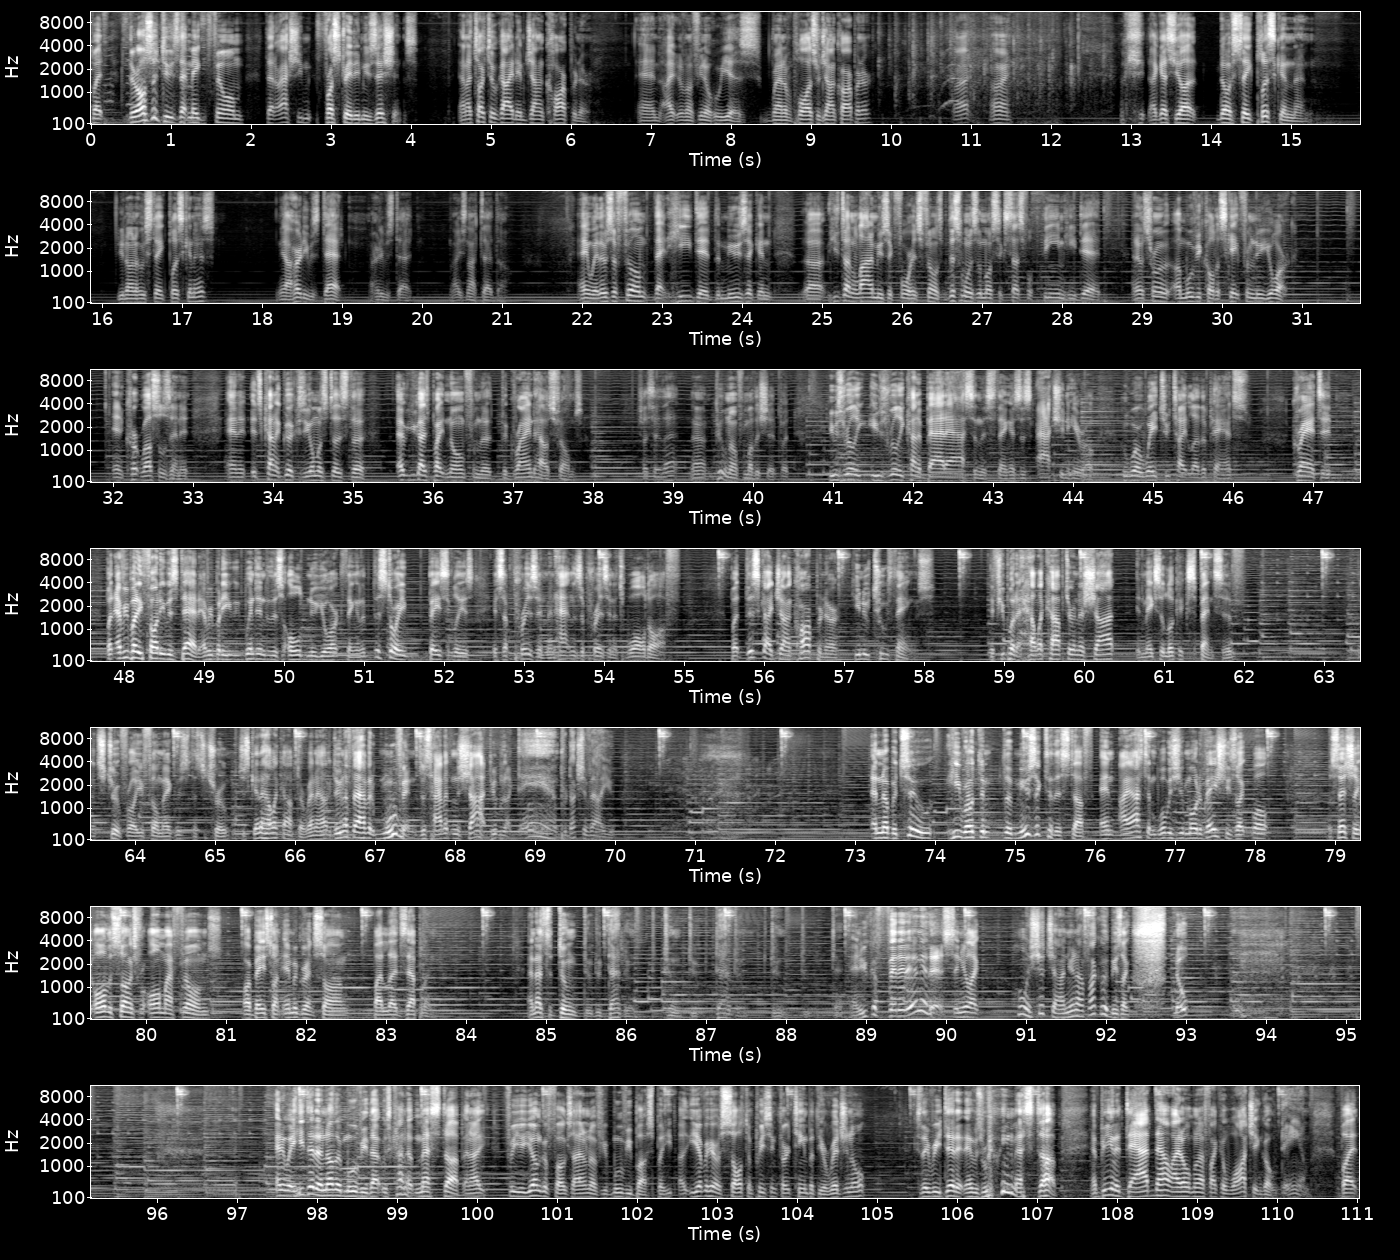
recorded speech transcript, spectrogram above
But there are also dudes that make film that are actually frustrated musicians. And I talked to a guy named John Carpenter, and I don't know if you know who he is. Round of applause for John Carpenter. All right, all right. I guess you ought know Snake Plissken then. You don't know who Snake Plissken is? Yeah, I heard he was dead. I heard he was dead. No, he's not dead though. Anyway, there's a film that he did, the music, and uh, he's done a lot of music for his films. This one was the most successful theme he did, and it was from a movie called Escape from New York. And Kurt Russell's in it, and it, it's kind of good because he almost does the. You guys might know him from the the Grindhouse films. Should I say that? No, people know him from other shit, but he was really he was really kind of badass in this thing as this action hero who wore way too tight leather pants. Granted, but everybody thought he was dead. Everybody went into this old New York thing, and this story basically is it's a prison. Manhattan's a prison. It's walled off. But this guy John Carpenter, he knew two things. If you put a helicopter in a shot, it makes it look expensive. That's true for all you filmmakers. That's true. Just get a helicopter, rent a helicopter. You don't have to have it moving. Just have it in the shot. People are like, damn, production value. And number two, he wrote the, the music to this stuff. And I asked him, what was your motivation? He's like, well, essentially all the songs for all my films are based on Immigrant Song by Led Zeppelin. And that's a doom doo doo da doom doom doo da doom doom doo And you can fit it into this. And you're like, holy shit, John, you're not fucking with me. He's like, nope. Anyway, he did another movie that was kind of messed up, and I, for you younger folks, I don't know if you're movie buffs, but he, uh, you ever hear Assault on Precinct 13, but the original? Because they redid it, and it was really messed up. And being a dad now, I don't know if I could watch it and go, damn. But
